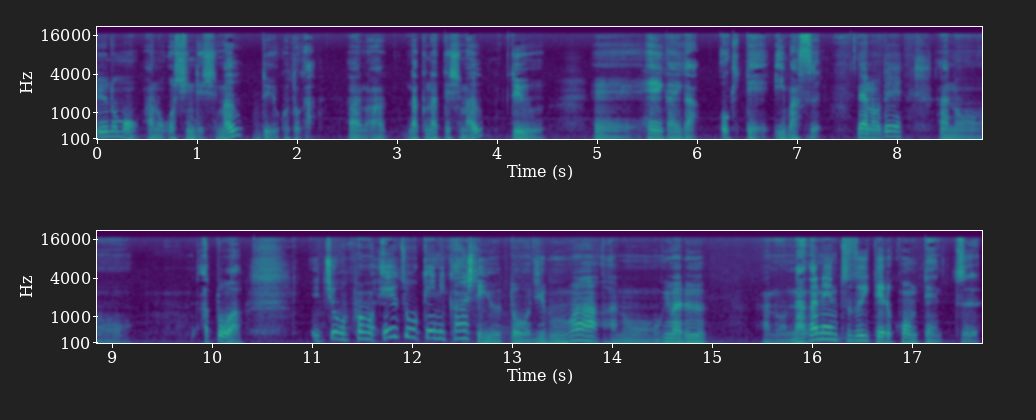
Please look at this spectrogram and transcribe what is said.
というのも、あの、惜しんでしまうということが、あの、なくなってしまうという、えー、弊害が起きています。なので、あの、あとは、一応、この映像系に関して言うと、自分は、あの、いわゆる、あの、長年続いているコンテンツ、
